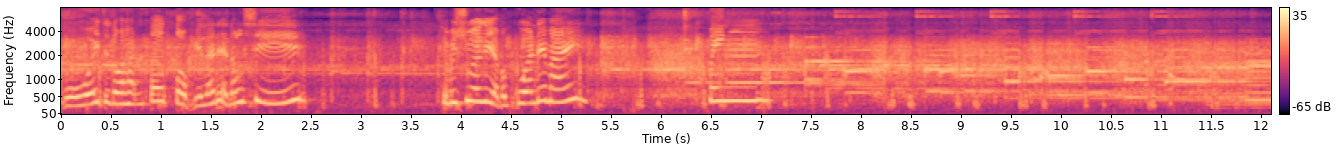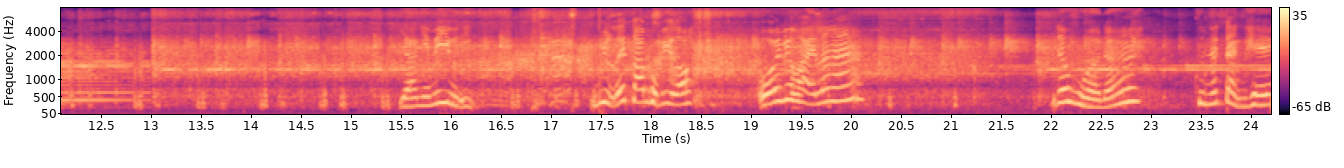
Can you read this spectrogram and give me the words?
โอ้ยจะโดนฮันเตอร์ตบอยู่แล้วเดี๋ยวต้องฉีจะไปช่วยก็อย่ามากวนได้ไหมปิงยังยังไม่หยุดอีก หยุดไล่ตามผมอีกเหรอ โอ้ยไม่ไหวแล้วนะไม่ต้องห่วนะ คุณนักแต่งเพลง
